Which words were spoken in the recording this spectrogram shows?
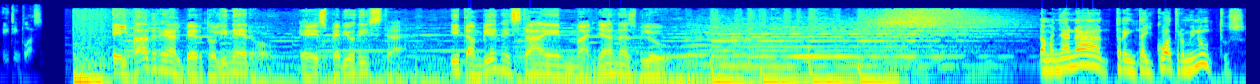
18 plus. El padre Alberto Linero es periodista y también está en Mañanas Blue. La mañana 34 minutos.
